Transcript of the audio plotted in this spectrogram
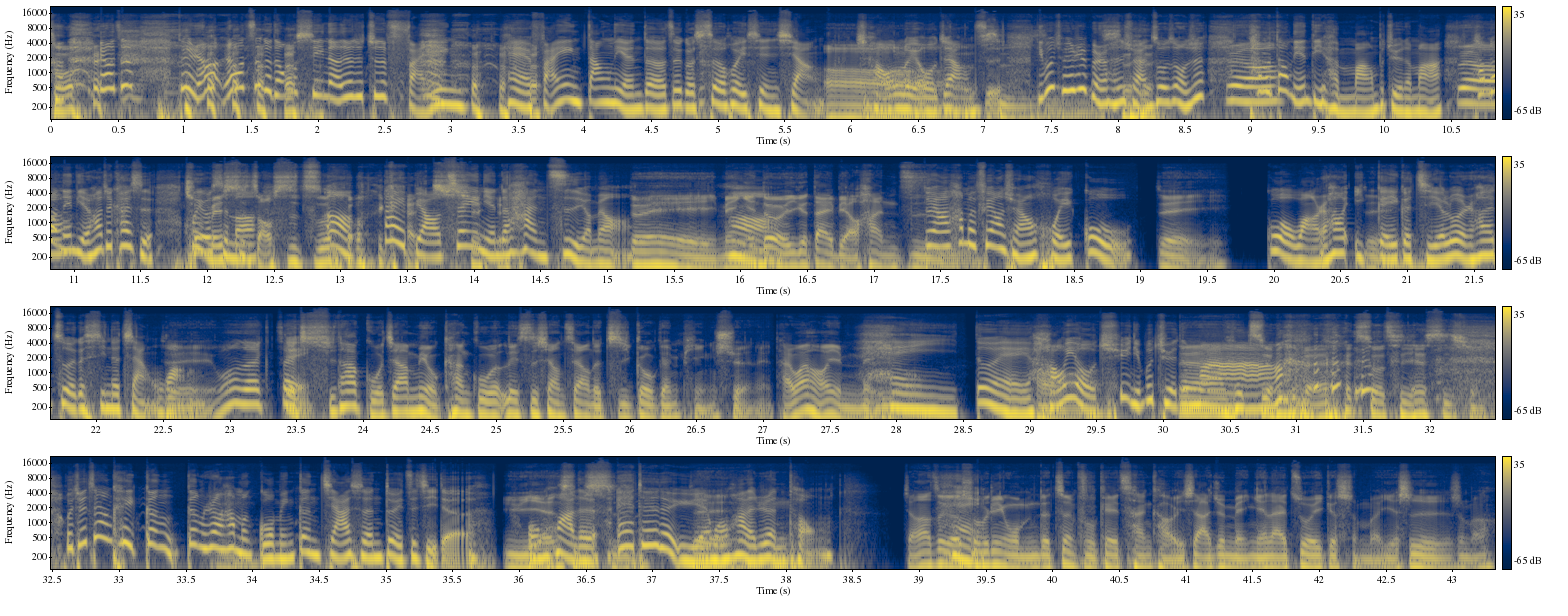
然后这对，然后然后这个东西呢，就是就是反映，嘿，反映当年的这个社会现象、潮流这样子。你会觉得日本人很喜欢做这种，就是他们到年底很忙，不觉得吗？他们到年底，然后就开始会有什么找事做，代表这一年的汉字有没有？对，每年都有一个代表汉字。对啊，他们非常喜欢回顾。对。过往，然后一给一个结论，然后再做一个新的展望。对，我在在其他国家没有看过类似像这样的机构跟评选诶，台湾好像也没有。嘿，对，好有趣，你不觉得吗？只有日本人做这件事情。我觉得这样可以更更让他们国民更加深对自己的文化的哎，对对对，语言文化的认同。讲到这个，说不定我们的政府可以参考一下，就每年来做一个什么，也是什么。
